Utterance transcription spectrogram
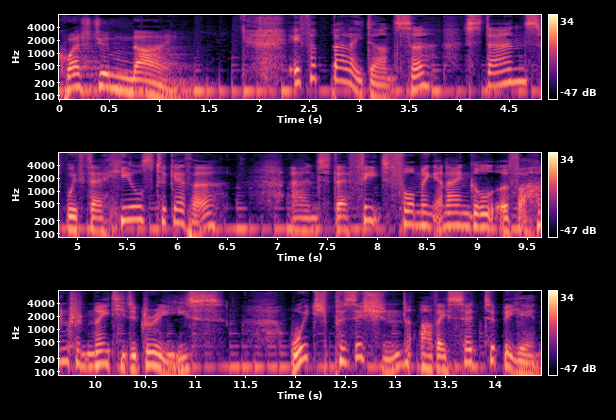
Question 9. If a ballet dancer stands with their heels together and their feet forming an angle of 180 degrees, which position are they said to be in?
